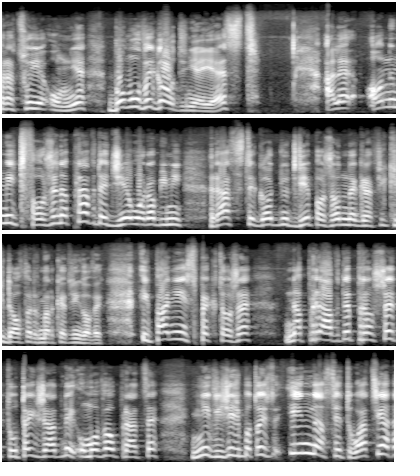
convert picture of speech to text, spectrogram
pracuje u mnie, bo mu wygodnie jest, ale on mi tworzy naprawdę dzieło, robi mi raz w tygodniu dwie porządne grafiki do ofert marketingowych. I panie inspektorze, naprawdę proszę tutaj żadnej umowy o pracę nie widzieć, bo to jest inna sytuacja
